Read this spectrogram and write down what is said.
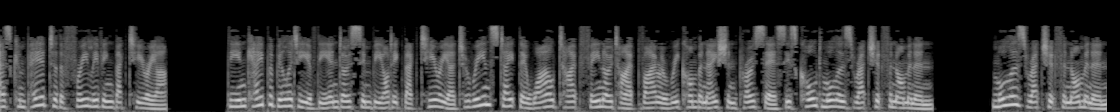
as compared to the free-living bacteria. The incapability of the endosymbiotic bacteria to reinstate their wild-type phenotype via a recombination process is called Muller's ratchet phenomenon. Muller's ratchet phenomenon,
